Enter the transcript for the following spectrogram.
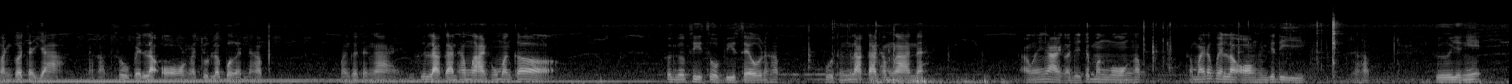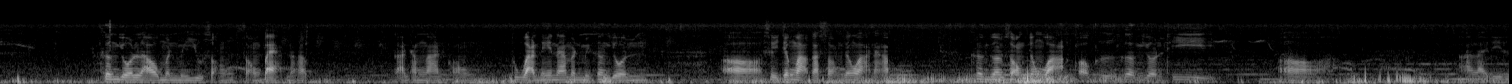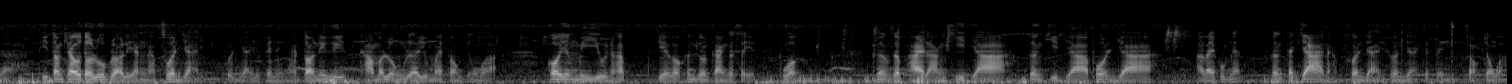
มันก็จะยากนะครับ สู้เป็นละอองและจุดระเบิดนะครับ มันก็จะง่าย คือหลักการทำงานของมันก็เครื่องยนต์สี่สูบดีเซลนะครับ พูดถึงหลักการทำงานนะ เอาง่ายๆก่อนเดี๋ยวจะมางงครับทำไมต้องเป็นละอองถึงจะดีนะครับ คืออย่างนี้ เครื่องยนต์เรามันมีอยู่สองสองแบบนะครับ การทำงานของทุกวันนี้นะมันมีเครื่องยนต์สี่จังหวะกับสองจังหวะนะครับ เครื่องยนต์สองจังหวะก็คือเครื่องยนต์ที่ออะไรดีล่ะที่ต้องใช้ออโต้ลูปหล่อเลี้ยงนะครับส่วนใหญ่ส่วนใหญ่จะเป็นอย่างนั้นตอนนี้คือถามว่าหลงเหลืออยู่ไหมสองจังหวะก็ยังมีอยู่นะครับ เกี่ยวกับเครื่องยนต์การเกษตร พวกเครื่องสะพายหลังฉีดยา เครื่องฉีดยาพ่นยาอะไรพวกนี้เครื่องตัดหญ้านะครับ ส่วนใหญ่ส่วนใหญ่จะเป็นสองจังหวะ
